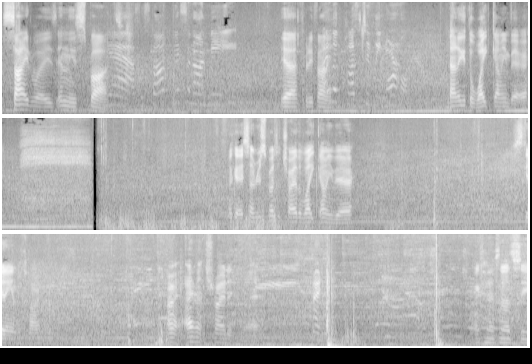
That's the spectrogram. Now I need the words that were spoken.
sideways in these spots. Yeah, so stop pissing on me. Yeah, pretty I funny. look positively normal. Now to get the white gummy bear. Okay, so I'm just about to try the white gummy bear. Just getting in the car. Alright, I haven't tried it yet. Right. Okay, so let's see.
